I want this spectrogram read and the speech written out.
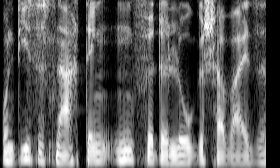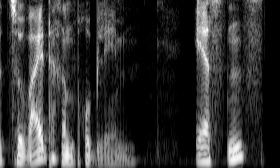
Und dieses Nachdenken führte logischerweise zu weiteren Problemen. Erstens,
